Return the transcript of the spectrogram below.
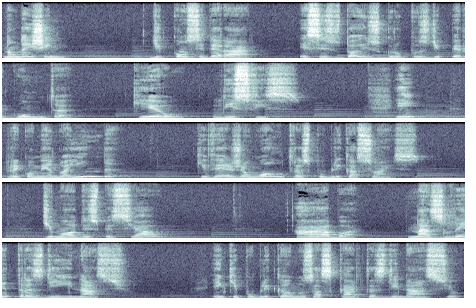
Não deixem de considerar esses dois grupos de pergunta que eu lhes fiz. E recomendo ainda que vejam outras publicações, de modo especial a aba Nas Letras de Inácio, em que publicamos as cartas de Inácio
